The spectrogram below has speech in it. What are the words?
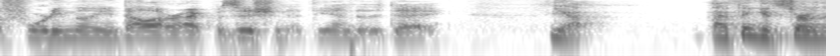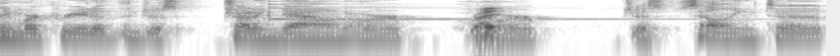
$40 million acquisition at the end of the day. Yeah. I think it's certainly more creative than just shutting down or, right. or just selling to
